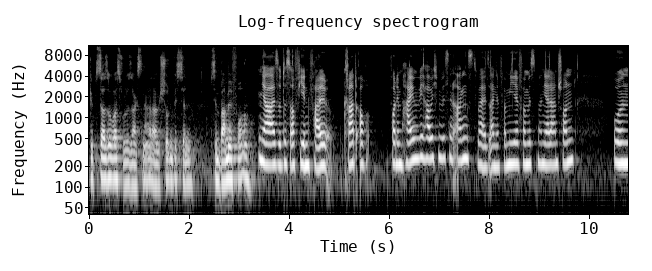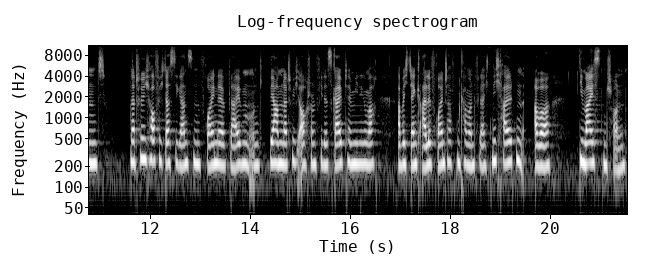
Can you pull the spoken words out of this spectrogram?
gibt es da sowas, wo du sagst, na, da habe ich schon ein bisschen, bisschen Bammel vor? Ja, also das auf jeden Fall. Gerade auch vor dem Heimweh habe ich ein bisschen Angst, weil seine Familie vermisst man ja dann schon. Und natürlich hoffe ich, dass die ganzen Freunde bleiben und wir haben natürlich auch schon viele Skype-Termine gemacht, aber ich denke, alle Freundschaften kann man vielleicht nicht halten, aber die meisten schon.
